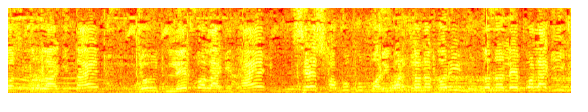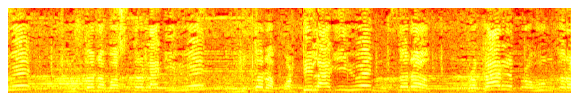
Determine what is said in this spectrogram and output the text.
ବସ୍ତ୍ର ଲାଗିଥାଏ ଯେଉଁ ଲେପ ଲାଗିଥାଏ ସେ ସବୁକୁ ପରିବର୍ତ୍ତନ କରି ନୂତନ ଲେପ ଲାଗି ହୁଏ ନୂତନ ବସ୍ତ୍ର ଲାଗି ହୁଏ ନୂତନ ପଟି ଲାଗି ହୁଏ ନୂତନ ପ୍ରକାରରେ ପ୍ରଭୁଙ୍କର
